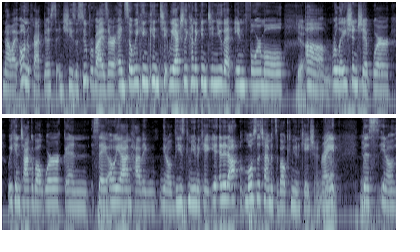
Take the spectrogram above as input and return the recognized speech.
now I own a practice and she's a supervisor, and so we can continue. We actually kind of continue that informal Yeah. um, relationship where we can talk about work and say, "Oh yeah, I'm having you know these communicate," and it uh, most of the time it's about communication, right? Yeah. This you know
